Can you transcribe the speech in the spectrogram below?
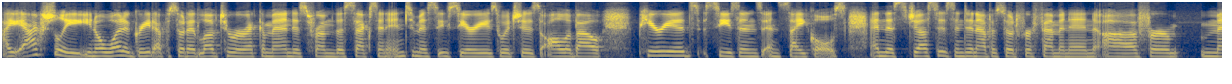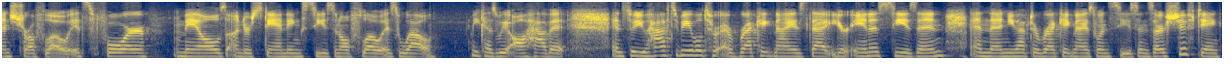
I actually you know what? A great episode i'd love to recommend is from the sex and intimacy series which is all about periods seasons and cycles. And this just isn't an episode for feminine uh, for menstrual flow. It's for males understanding seasonal flow as well because we all have it. And so you have to be able to recognize that you're in a season and then you have to recognize when seasons are shifting.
